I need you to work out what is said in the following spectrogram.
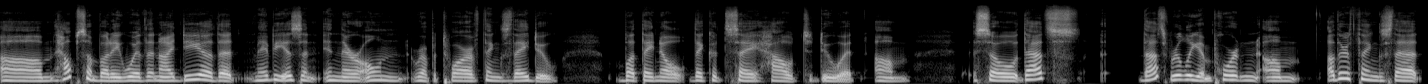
um, help somebody with an idea that maybe isn't in their own repertoire of things they do, but they know they could say how to do it. Um, so that's that's really important. Um, other things that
